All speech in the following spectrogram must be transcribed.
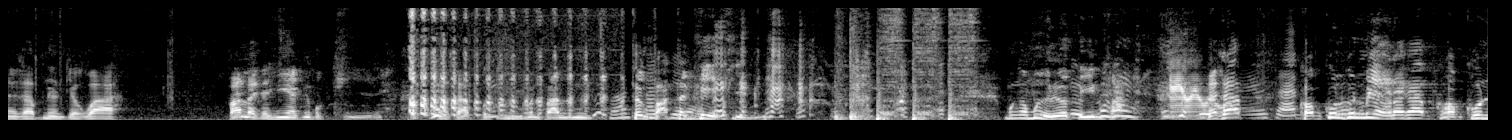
นะครับ เนื่องจากว่าฟัดอะไรกับเฮียคือบักขี่นะครับบักขี่มันฟัดทั้งฟัดทั้งเทขิง มึงเอามือเรียกตีนไปนะครับ ขอบคุณคุณแม่นะครับ ขอบคุณ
